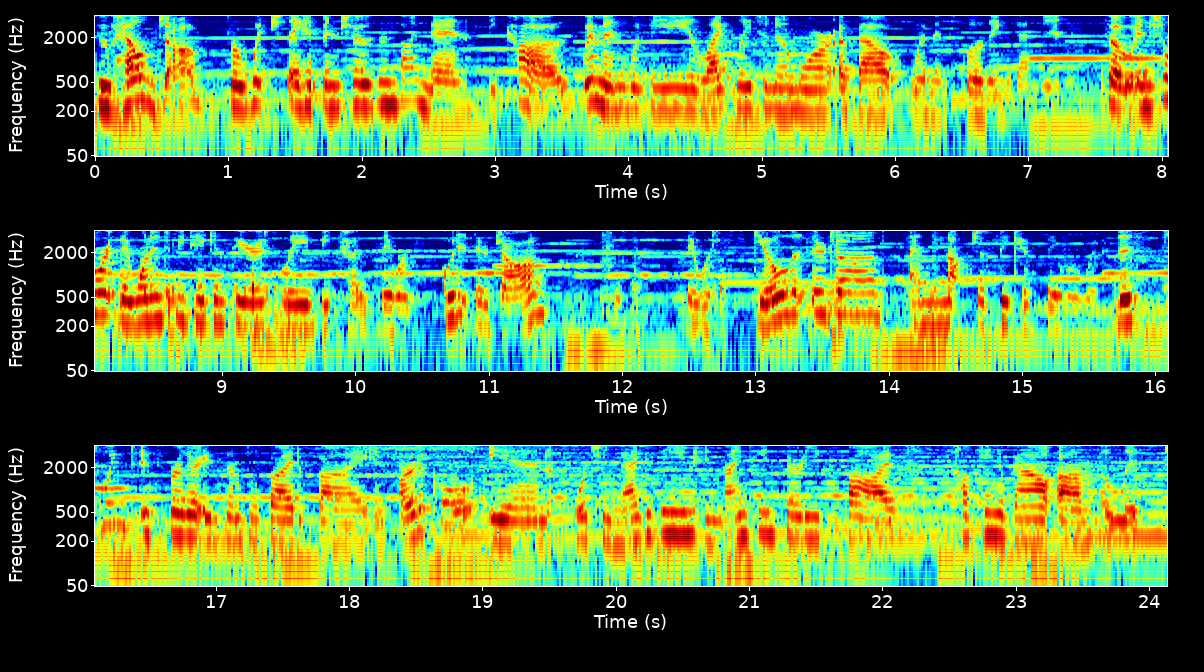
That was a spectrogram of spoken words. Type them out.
who held jobs for which they had been chosen by men because women would be likely to know more about women's clothing than men. So, in short, they wanted to be taken seriously because they were good at their jobs, they were skilled at their jobs, and not just because they were women. This point is further exemplified by an article in Fortune magazine in 1935 talking about um, a list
